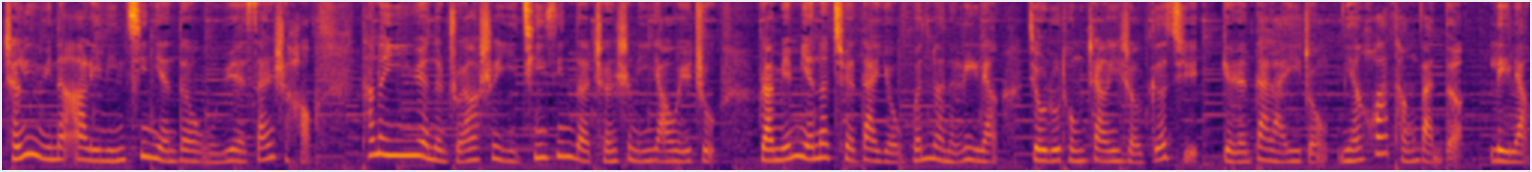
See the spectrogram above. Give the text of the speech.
成立于呢二零零七年的五月三十号。他的音乐呢主要是以清新的城市民谣为主，软绵绵呢却带有温暖的力量，就如同这样一首歌曲，给人带来一种棉花糖版的力量。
